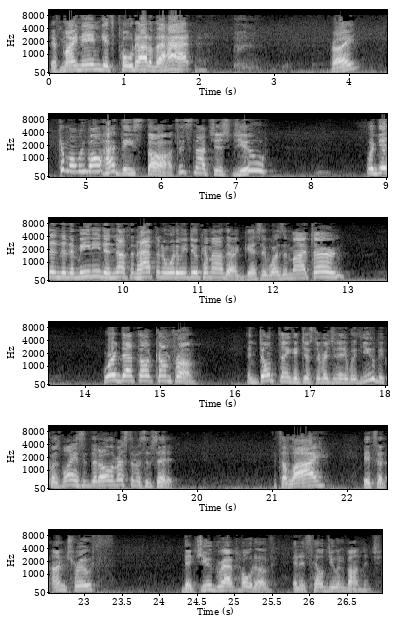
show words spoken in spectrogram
if my name gets pulled out of the hat, right? Come on, we've all had these thoughts. It's not just you. We get into the meeting and nothing happened, and what do we do? Come out there. I guess it wasn't my turn. Where'd that thought come from? And don't think it just originated with you because why is it that all the rest of us have said it? It's a lie. It's an untruth that you grabbed hold of and has held you in bondage.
